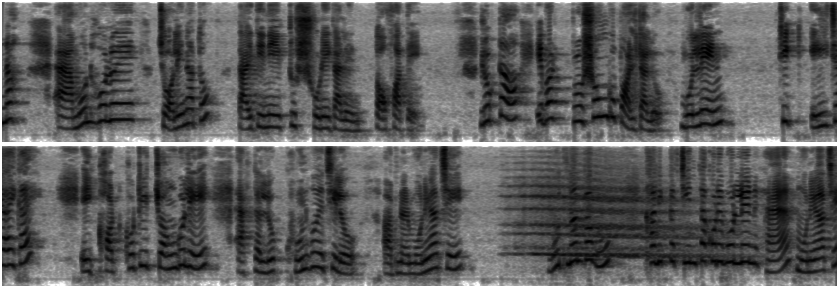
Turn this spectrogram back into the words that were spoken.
না, এমন হলে চলে না তো, তাই তিনি একটু সরে গেলেন তফাতে। লোকটা এবার প্রসঙ্গ পাল্টালো, বললেন, ঠিক এই জায়গায়? এই খটখটির জঙ্গলে একটা লোক খুন হয়েছিল। আপনার মনে আছে ভূতনাথবাবু খানিকটা চিন্তা করে বললেন হ্যাঁ মনে আছে।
